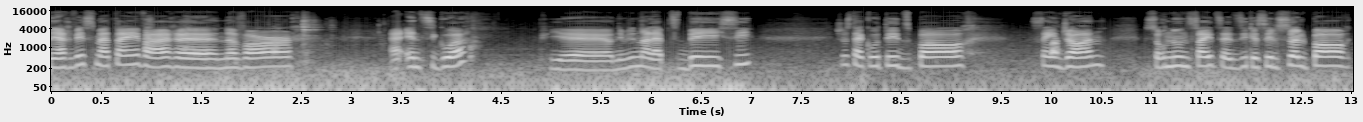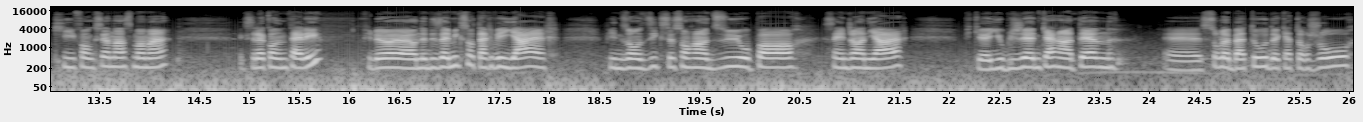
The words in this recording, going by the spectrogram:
Est arrivé ce matin vers 9h à Antigua. Puis on est venu dans la petite baie ici, juste à côté du port Saint John. Sur Noonside, ça dit que c'est le seul port qui fonctionne en ce moment. C'est là qu'on est allé. Puis là, on a des amis qui sont arrivés hier. Puis ils nous ont dit qu'ils se sont rendus au port Saint John hier. Puis qu'ils obligeaient une quarantaine euh, sur le bateau de 14 jours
